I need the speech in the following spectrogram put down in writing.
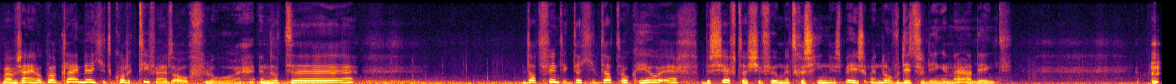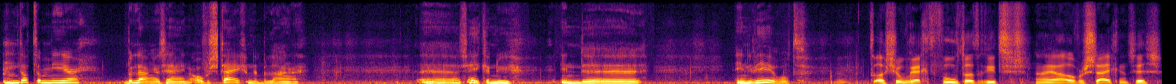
Maar we zijn ook wel een klein beetje het collectief uit het oog verloren. En dat, uh, dat vind ik dat je dat ook heel erg beseft als je veel met geschiedenis bezig bent en over dit soort dingen nadenkt. dat er meer belangen zijn, overstijgende belangen. Uh, zeker nu in de, in de wereld. Als je oprecht voelt dat er iets nou ja, overstijgends is,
